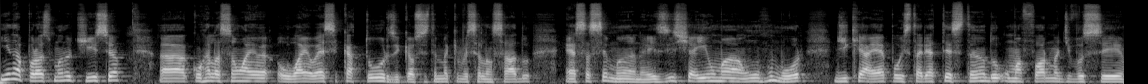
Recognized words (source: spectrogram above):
E na próxima notícia, uh, com relação ao iOS 14, que é o sistema que vai ser lançado essa semana. Existe aí uma, um rumor de que a Apple estaria testando uma forma de você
